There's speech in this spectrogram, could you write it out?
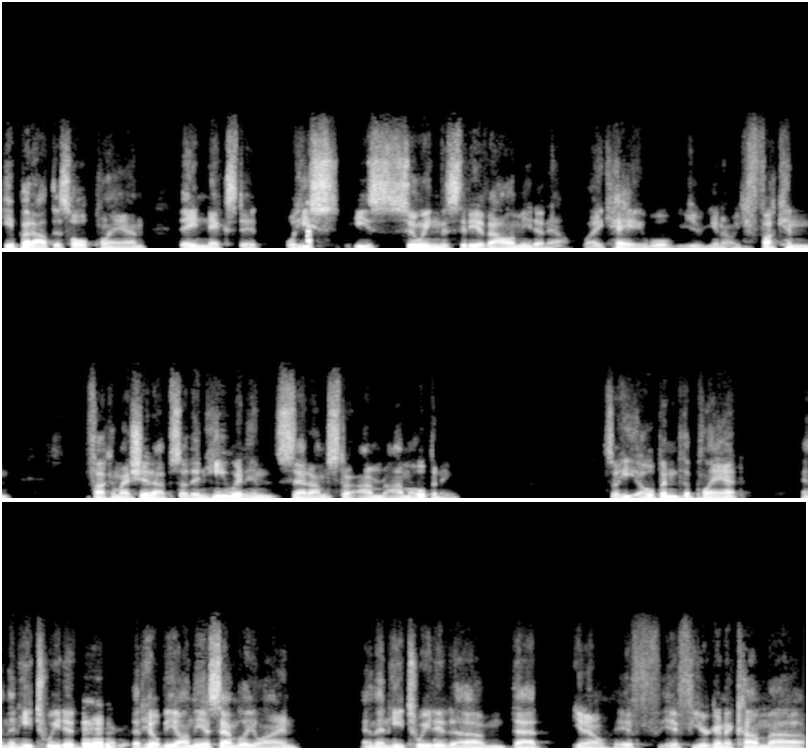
he put out this whole plan. They nixed it. Well, he's he's suing the city of Alameda now. Like, hey, well, you you know, you fucking fucking my shit up. So then he went and said, I'm start I'm I'm opening. So he opened the plant, and then he tweeted Mhm. that he'll be on the assembly line, and then he tweeted um, that you know if if you're gonna come uh,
